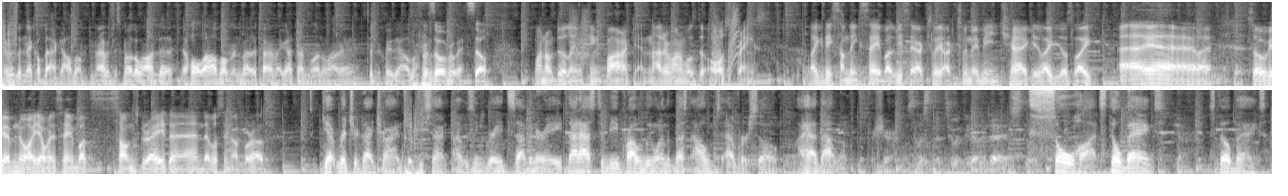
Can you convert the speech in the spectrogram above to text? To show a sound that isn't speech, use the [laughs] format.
it was a Nickelback album. And I would just mow the lawn to the whole album, and by the time I got done mowing the lawn, I, typically the album [laughs] was over with. So One of the Linkin Park, and another one was the Offsprings. Like they something say, but we say actually, actually maybe in Czech, like just like uh, [laughs] yeah. Eh, like, so we have no idea what it's saying, but sounds great, and that was enough for us. Get Rich or Die Trying, 50 Cent. I was in grade seven or eight. That has to be probably one of the best albums ever, so I had that one for sure. I was listening to it the other day. It's So hot, still bangs. Still bangs.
